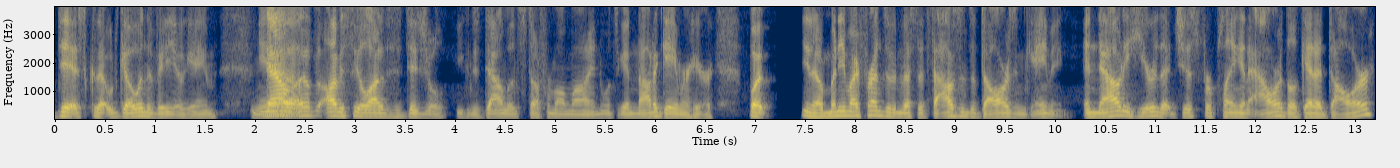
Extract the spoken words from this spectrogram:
disc that would go in the video game. Now, Yeah. ob- obviously, a lot of this is digital. You can just download stuff from online. Once again, not a gamer here, but you know, many of my friends have invested thousands of dollars in gaming, and now to hear that just for playing an hour they'll get a dollar,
